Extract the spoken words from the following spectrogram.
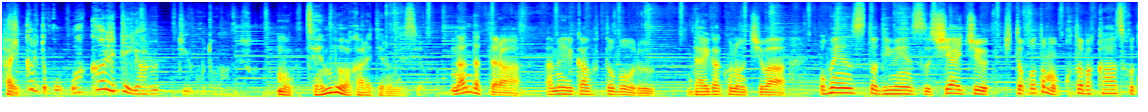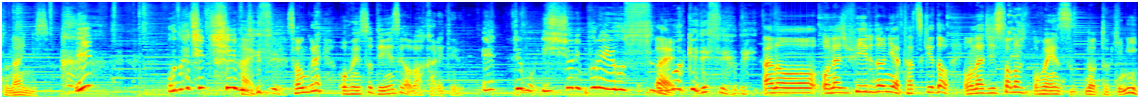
はい。しっかりとこう分かれてやるっていうことなんですか、もう全部分かれてるんですよ。なんだったらアメリカンフットボール大学のうちはオフェンスとディフェンス試合中一言も言葉交わすことないんですよ。同じチームですよ、そんぐらいオフェンスとディフェンスが分かれてる。えでも一緒にプレーをするわけですよね、あのー同じフィールドには立つけど同じそのオフェンスの時に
